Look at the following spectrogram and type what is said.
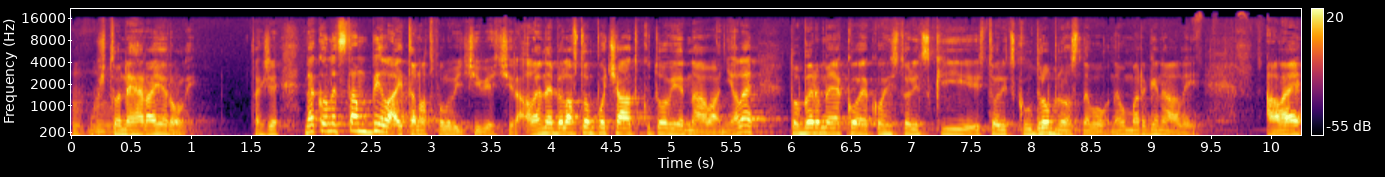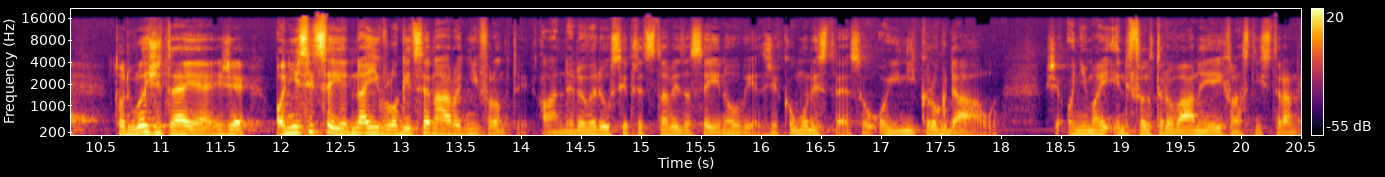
mm-hmm. už to nehraje roli. Takže nakonec tam byla i ta nadpoloviční většina, ale nebyla v tom počátku toho vyjednávání. Ale to berme jako, jako historický, historickou drobnost nebo, nebo marginály. Ale to důležité je, že oni sice jednají v logice Národní fronty, ale nedovedou si představit zase jinou věc, že komunisté jsou o jiný krok dál, že oni mají infiltrovány jejich vlastní strany.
